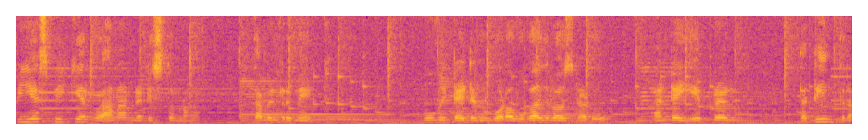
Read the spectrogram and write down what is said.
పిఎస్పికే రానా నటిస్తున్న తమిళ్ రిమేక్ మూవీ టైటిల్ కూడా ఉగాది రోజు నాడు. అంటే ఏప్రిల్ థర్టీన్త్న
